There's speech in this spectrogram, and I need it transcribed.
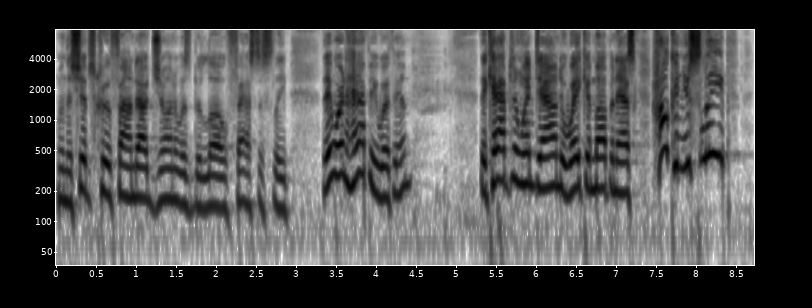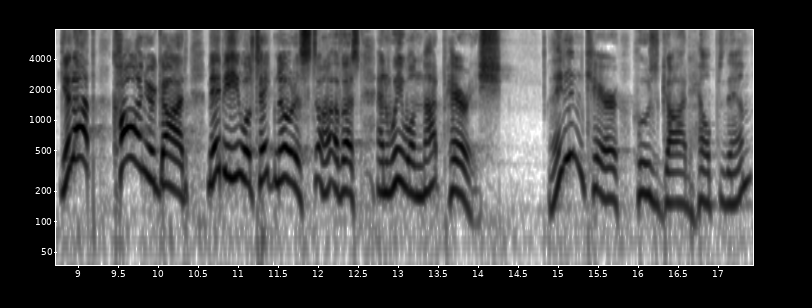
When the ship's crew found out Jonah was below, fast asleep, they weren't happy with him. The captain went down to wake him up and ask, How can you sleep? Get up, call on your God. Maybe he will take notice uh, of us and we will not perish. they didn't care whose God helped them.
